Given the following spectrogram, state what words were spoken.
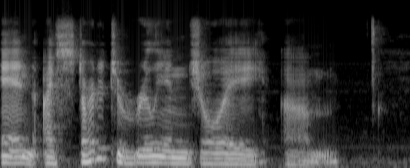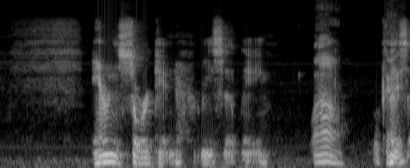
And I've started to really enjoy um, Aaron Sorkin recently. Wow. Okay. Because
